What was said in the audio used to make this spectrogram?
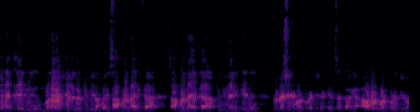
ಜನಕ್ಕೆ ಮನೋರಂಜನೆದೊಟ್ಟಿಗೆ ನಮ್ಮ ಈ ಸಾಂಪ್ರದಾಯಿಕ ಸಾಂಪ್ರದಾಯಿಕ ಪಿರಿನಲಿಕೆಯನ್ನು ಪ್ರದರ್ಶನ ಮಾಡ್ಕೊಂಡಂಚಿನ ಕೆಲಸ ಕಾರ್ಯ ಆವರ್ ಮಾಡ್ಕೊಂಡಂಚಿನ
